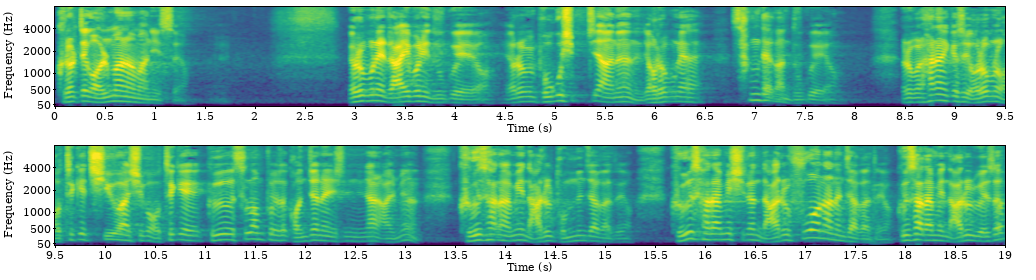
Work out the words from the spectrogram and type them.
그럴 때가 얼마나 많이 있어요. 여러분의 라이벌이 누구예요? 여러분이 보고 싶지 않은 여러분의 상대가 누구예요? 여러분 하나님께서 여러분을 어떻게 치유하시고 어떻게 그 슬럼프에서 건져내시느냐 알면 그 사람이 나를 돕는 자가 돼요. 그 사람이 실은 나를 후원하는 자가 돼요. 그 사람이 나를 위해서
